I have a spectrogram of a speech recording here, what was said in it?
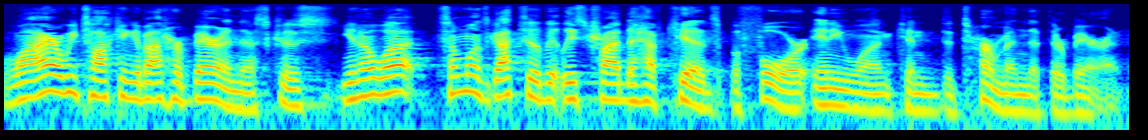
why are we talking about her barrenness? Because you know what? Someone's got to have at least tried to have kids before anyone can determine that they're barren.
